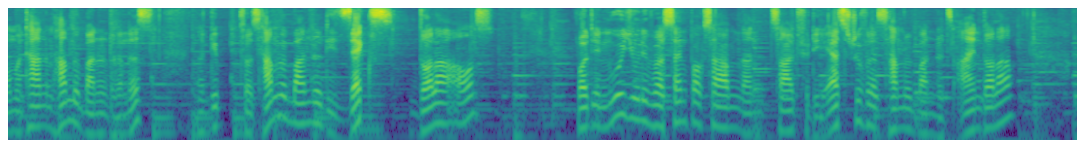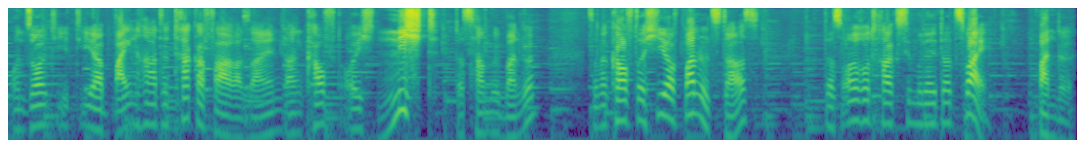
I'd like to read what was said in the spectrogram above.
momentan im Humble Bundle drin ist, dann gibt fürs Humble Bundle die 6 Dollar aus. Wollt ihr nur Universe Sandbox haben, dann zahlt für die erste Stufe des Humble Bundles 1 Dollar. Und solltet ihr beinharte Truckerfahrer sein, dann kauft euch nicht das Humble Bundle, sondern kauft euch hier auf Bundle Stars das Euro Truck Simulator 2 Bundle.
